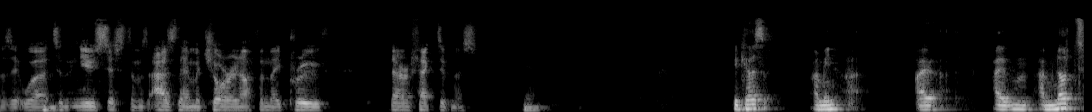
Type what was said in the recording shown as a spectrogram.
as it were, mm-hmm. to the new systems as they're mature enough and they prove their effectiveness. Yeah. Because I mean, I I'm I'm not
